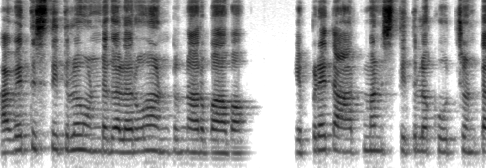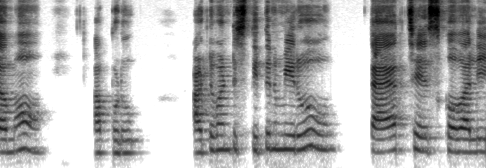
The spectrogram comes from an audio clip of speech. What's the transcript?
అవ్యతి స్థితిలో ఉండగలరు అంటున్నారు బాబా. ఎప్పుడైతే ఆత్మని స్థితిలో కూర్చుంటామో అప్పుడు అటువంటి స్థితిని మీరు తయారు చేసుకోవాలి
